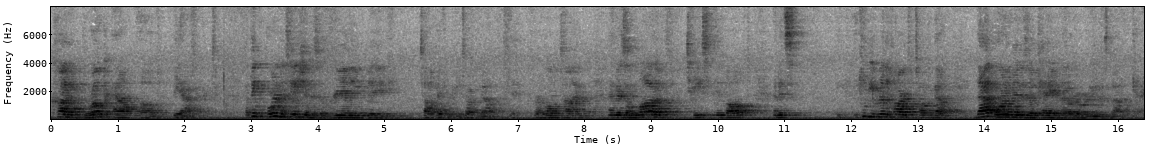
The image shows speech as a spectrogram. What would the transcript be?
kind of broke out of the affect. I think ornamentation is a really big topic that we can talk about for a long time, and there's a lot of taste involved, and it's it can be really hard to talk about that ornament is okay and that other ornament is not okay.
